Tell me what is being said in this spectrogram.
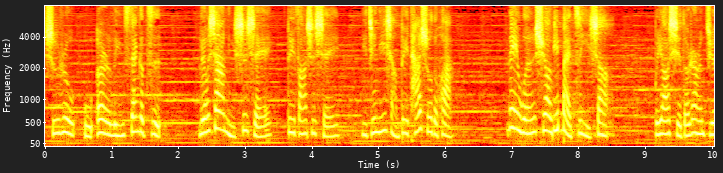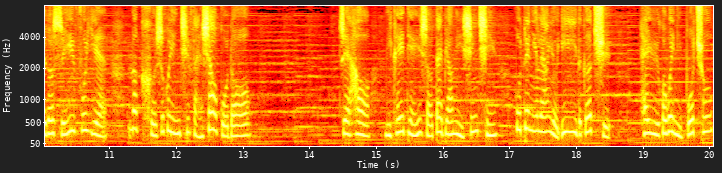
输入五二零三个字，留下你是谁，对方是谁，以及你想对他说的话。内文需要一百字以上，不要写得让人觉得随意敷衍，那可是会引起反效果的哦。最后，你可以点一首代表你心情或对你俩有意义的歌曲，黑羽会为你播出。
